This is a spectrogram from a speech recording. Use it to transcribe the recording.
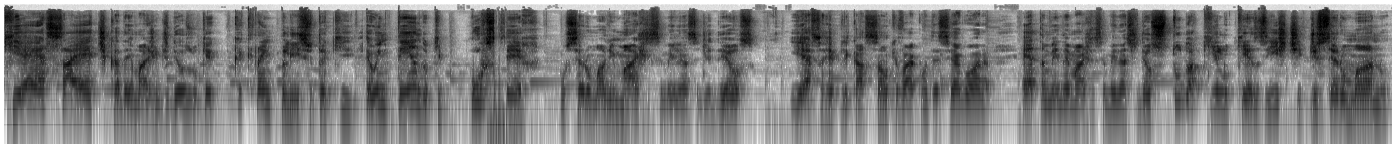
que é essa ética da imagem de Deus. O que está implícito aqui? Eu entendo que por ser o ser humano imagem e semelhança de Deus, e essa replicação que vai acontecer agora é também da imagem e semelhança de Deus, tudo aquilo que existe de ser humano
